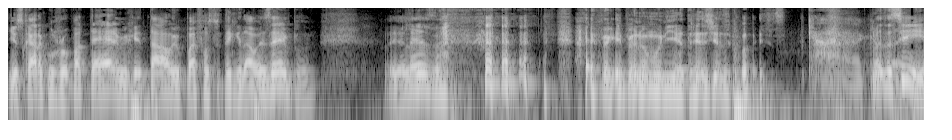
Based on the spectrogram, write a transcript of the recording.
E os caras com roupa térmica e tal, e o pai falou: Você tem que dar o exemplo. Falei, Beleza. Aí eu peguei pneumonia três dias depois. Caraca. Mas assim,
